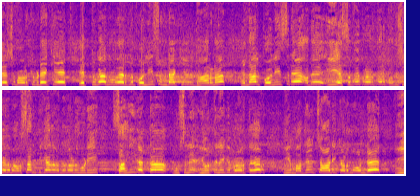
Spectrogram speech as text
ശേഷം അവർക്ക് ഇവിടേക്ക് എത്തുക എന്നുള്ളതായിരുന്നു പോലീസ് ഉണ്ടാക്കിയ ഒരു ധാരണ. എന്നാൽ പോലീസിന് അത് ഈ എസ് എഫ് ഐ പ്രവർത്തകർ പ്രതിഷേധം അവസാനിപ്പിക്കാതെ വന്നതോടുകൂടി സഹിഘട്ട മുസ്ലിം യൂത്ത് ലീഗ് പ്രവർത്തകർ ഈ മതിൽ ചാടി കടന്നുകൊണ്ട് ഈ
